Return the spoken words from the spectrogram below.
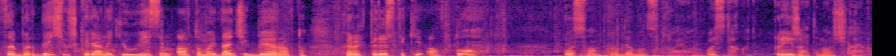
Це Бердичів, шкіряник У8, автомайданчик Біаравто. Характеристики авто. Ось вам продемонструю. Ось так от. Приїжджайте, ми вас чекаємо.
